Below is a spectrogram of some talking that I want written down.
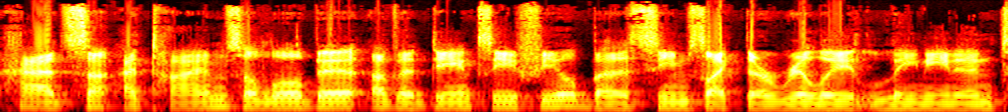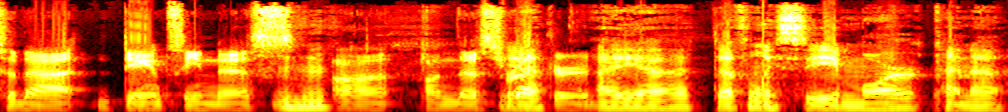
had some, at times a little bit of a dancey feel, but it seems like they're really leaning into that danciness Mhm. uh, on this Yeah, record. I uh, definitely see more kind of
